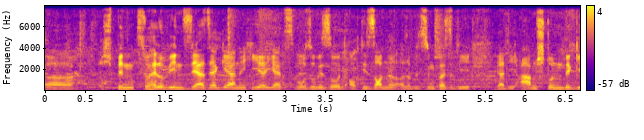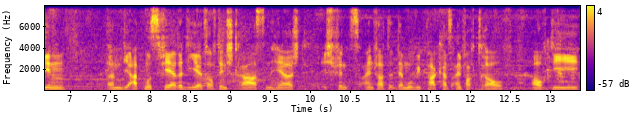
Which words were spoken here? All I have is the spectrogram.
Äh, ich bin zu Halloween sehr, sehr gerne hier jetzt, wo sowieso auch die Sonne, also beziehungsweise die, ja, die Abendstunden beginnen. Ähm, die Atmosphäre, die jetzt auf den Straßen herrscht. Ich finde es einfach, der Moviepark hat es einfach drauf. Auch die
